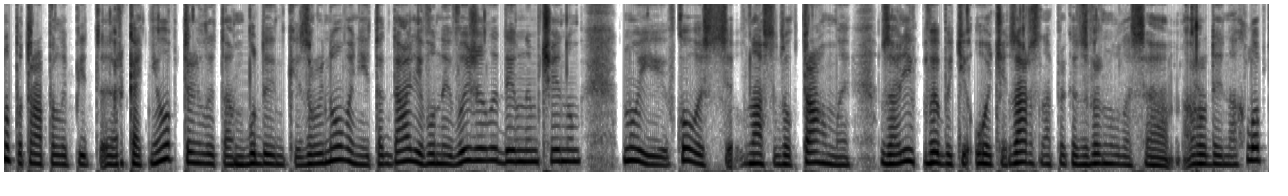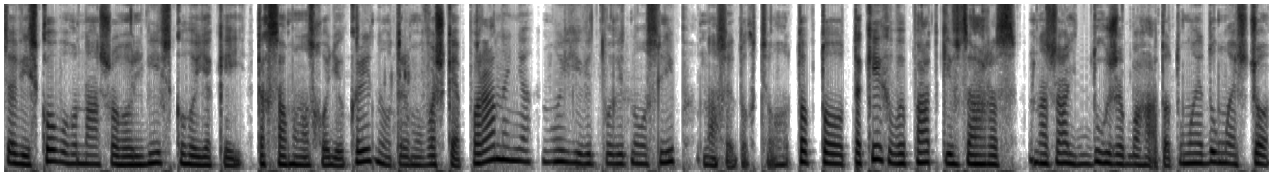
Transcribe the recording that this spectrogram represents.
ну потрапили під ракетні обстріли, там будинки зруйновані і так далі. Вони вижили дивним чином. Ну і в когось внаслідок травми взагалі вибиті очі. Зараз, наприклад, звернулася родина хлопця, військового нашого львівського, який так само на сході України отримав важке поранення. Ну і відповідно осліп внаслідок цього. Тобто таких випадків зараз, на жаль, дуже багато. Тому я думаю, що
